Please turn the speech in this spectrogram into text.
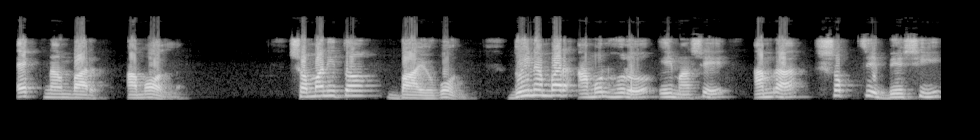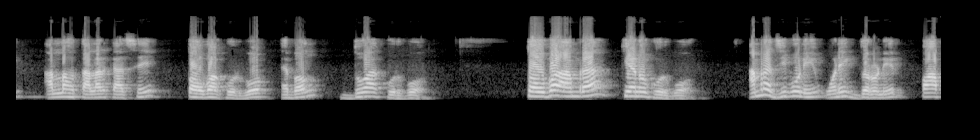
এক নাম্বার আমল। সম্মানিত বায়বন দুই নাম্বার আমল হলো এই মাসে আমরা সবচেয়ে বেশি আল্লাহ তালার কাছে তবা করব এবং দোয়া করব। তবা আমরা কেন করব? আমরা জীবনে অনেক ধরনের পাপ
